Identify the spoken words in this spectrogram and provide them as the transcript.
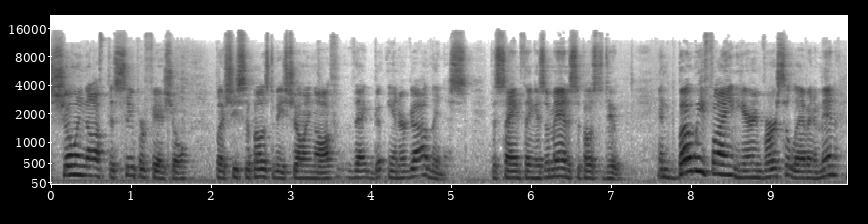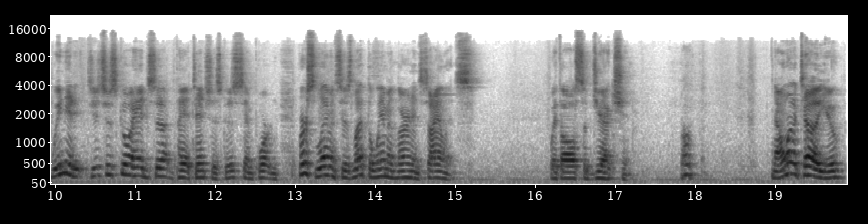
showing off the superficial, but she's supposed to be showing off that inner godliness. The same thing as a man is supposed to do. And but we find here in verse 11, and men, we need to just go ahead and sit up and pay attention to this because this is important. Verse 11 says, Let the women learn in silence with all subjection. Now, I want to tell you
